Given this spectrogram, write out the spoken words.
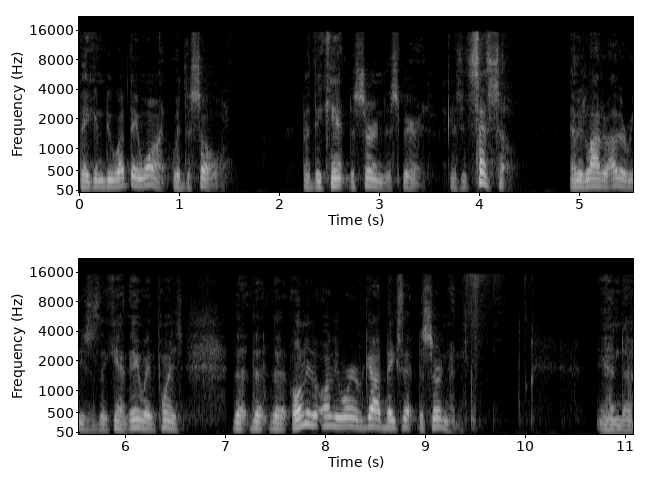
They can do what they want with the soul, but they can't discern the spirit, because it says so. And there's a lot of other reasons they can't. Anyway, the point is, the, the, the only, the only Word of God makes that discernment. And uh,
